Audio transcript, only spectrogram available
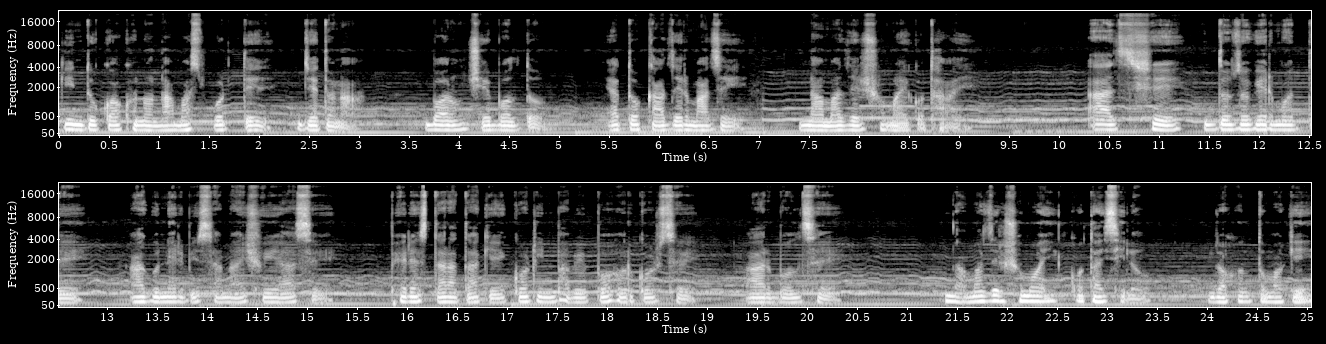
কিন্তু কখনো নামাজ পড়তে যেত না। বরং সে বলতো, এত কাজের মাঝে নামাজের সময় কোথায়? আজ সে দোজগের মধ্যে আগুনের বিছানায় শুয়ে আছে। ফেরেশতারা তাকে কঠিনভাবে প্রহর করছে আর বলছে, নামাজের সময় কোথায় ছিল? যখন তোমাকে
